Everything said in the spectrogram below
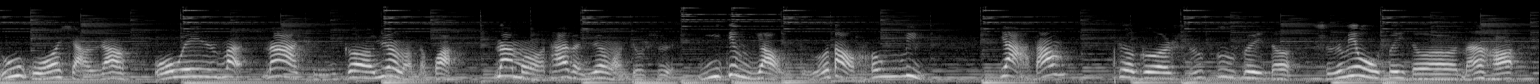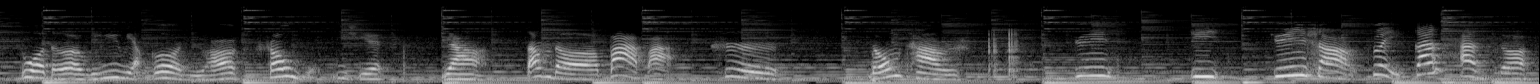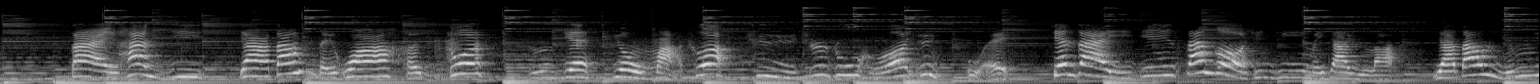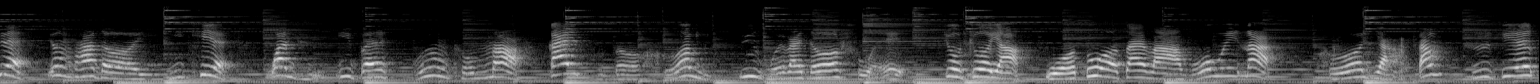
如果想让罗威纳许一个愿望的话。那么他的愿望就是一定要得到亨利亚当这个十四岁的十六岁的男孩，坐得离两个女孩稍远一些。亚当的爸爸是农场。军医君上最干旱的，在旱季，亚当得花很多时间用马车去蜘蛛河运水。现在已经三个星期没下雨了，亚当宁愿用他的一切换取一杯不用从那该死的河里运回来的水。就这样，我坐在了罗威纳和亚当之间。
